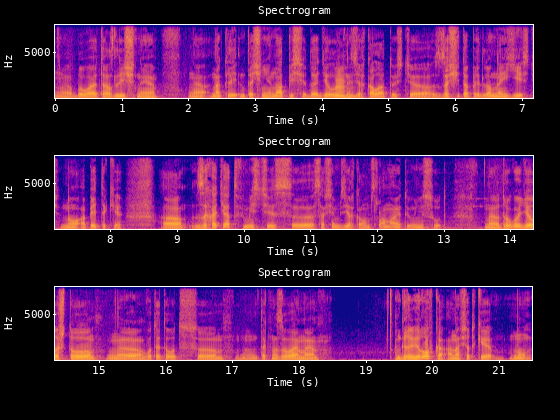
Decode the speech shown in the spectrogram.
э, бывают различные э, накле... точнее надписи, да, делают mm-hmm. на зеркала. То есть защита определенная есть, но опять-таки захотят вместе с со всем зеркалом сломают и унесут. Другое дело, что вот это вот так называемая гравировка, она все-таки, ну,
